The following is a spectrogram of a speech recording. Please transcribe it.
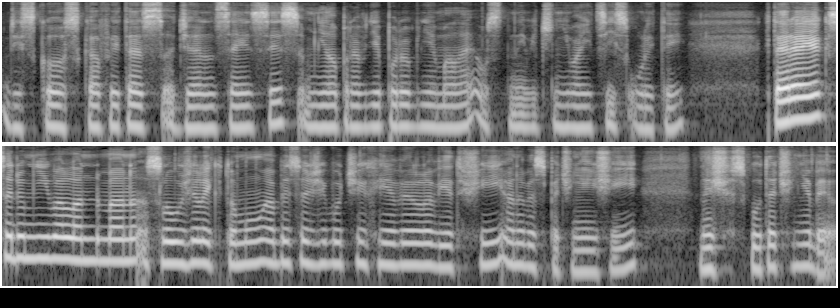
Discoscaphites jersensis měl pravděpodobně malé ostny vyčnívající z ulity, které, jak se domníval Landman, sloužily k tomu, aby se živočich jevil větší a nebezpečnější, než skutečně byl.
